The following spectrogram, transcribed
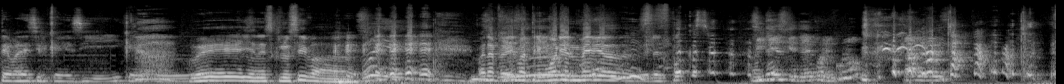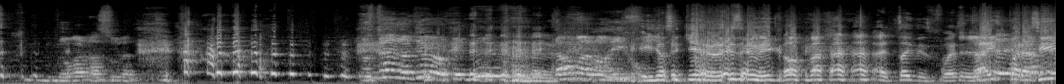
Te va a decir que sí, que. Güey, en exclusiva. Van a pedir matrimonio en medio del podcast. ¿Sí quieres que te dé por el culo? Tal vez. No va rasura. Ustedes lo llevan, gente. Dama lo dijo. y yo sí quiero, dice mi compa. Estoy dispuesto. Like para sí,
